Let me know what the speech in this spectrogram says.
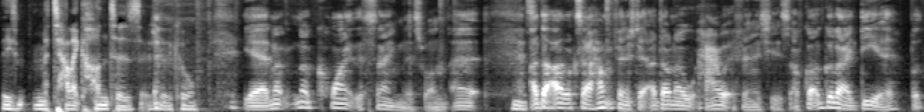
these metallic hunters. It was really cool. Yeah, not not quite the same. This one. Uh, I, don't, I, like I, say, I haven't finished it. I don't know how it finishes. I've got a good idea, but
